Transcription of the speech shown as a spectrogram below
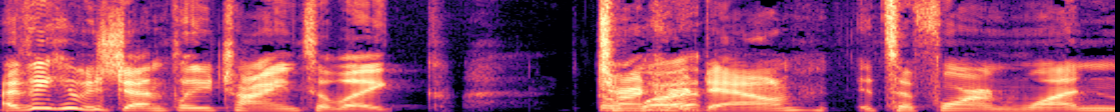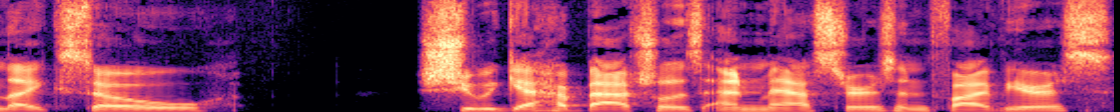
I think he was gently trying to like turn her down. It's a four and one, like so she would get her bachelor's and master's in five years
